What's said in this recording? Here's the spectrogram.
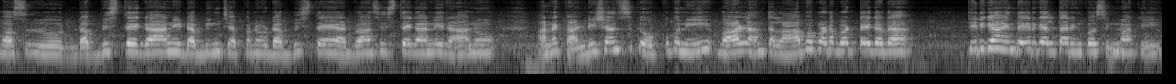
వసు డబ్బిస్తే కానీ డబ్బింగ్ చెప్పను డబ్బిస్తే అడ్వాన్స్ ఇస్తే కానీ రాను అన్న కండిషన్స్కి ఒప్పుకుని వాళ్ళు అంత లాభపడబట్టే కదా తిరిగి ఆయన దగ్గరికి వెళ్తారు ఇంకో సినిమాకి.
